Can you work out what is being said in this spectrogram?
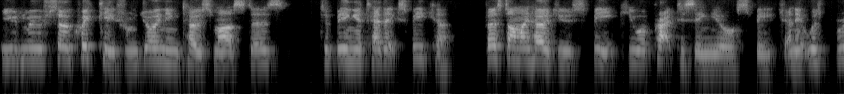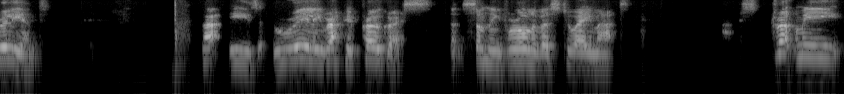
you'd moved so quickly from joining Toastmasters to being a TEDx speaker. First time I heard you speak, you were practicing your speech and it was brilliant. That is really rapid progress. That's something for all of us to aim at. Struck me,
